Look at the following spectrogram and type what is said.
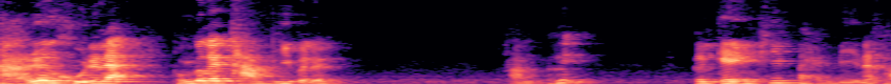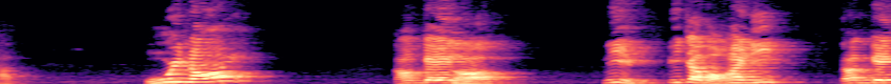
หาเรื่องคุยได้แล้วผมก็เลยถามพี่ไปเลย ถามเฮ้ยกางเกงพี่แปลกดีนะครับ อุ้ยน้อง กางเกงเหรอ นี่พี่จะบอกให้นี่กางเกง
